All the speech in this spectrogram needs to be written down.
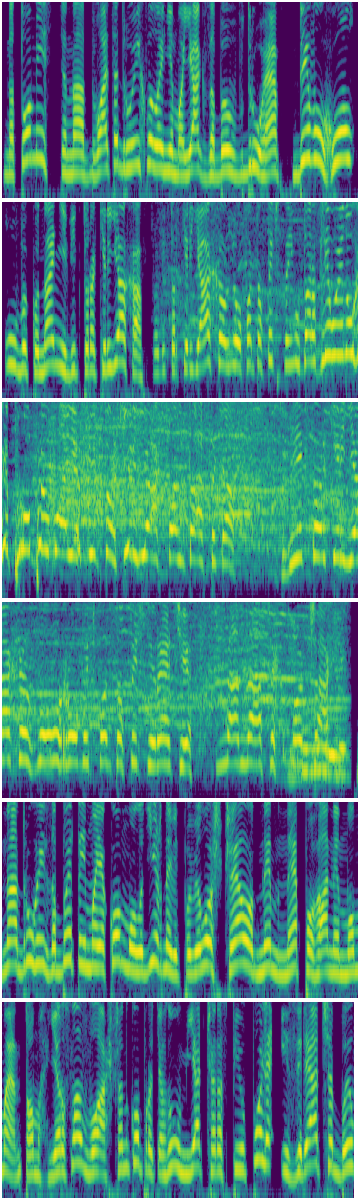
Натомість на 22-й хвилині маяк забив вдруге. Диво гол у виконанні Віктора Кір'яха. Віктор Кір'яха у нього фантастичний удар з лівої ноги. Пробиває Віктор Кір'ях. Фантастика! Віктор Кір'яха знову робить фантастичні речі на наших очах. На другий забитий маяком молодіжне відповіло ще одним непоганим моментом. Ярослав Ващенко протягнув м'яч через півполя і зряче бив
